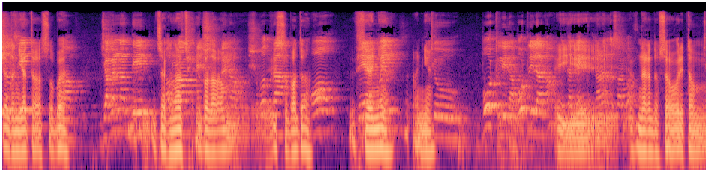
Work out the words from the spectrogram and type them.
Чандан Ятра особая. Джаганат, Баларам и Субада, все они, они. и в Нарендра Сароваре там в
